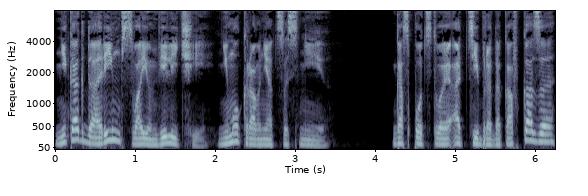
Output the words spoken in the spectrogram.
Никогда Рим в своем величии не мог равняться с нею. Господствуя от Тибра до Кавказа,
